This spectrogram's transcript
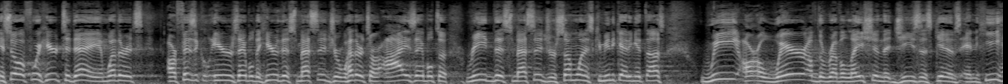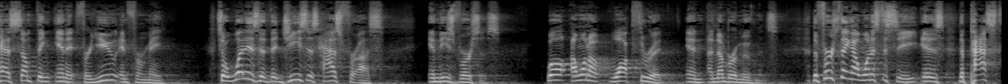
And so, if we're here today, and whether it's our physical ears able to hear this message, or whether it's our eyes able to read this message, or someone is communicating it to us, we are aware of the revelation that Jesus gives, and He has something in it for you and for me. So, what is it that Jesus has for us in these verses? Well, I want to walk through it in a number of movements. The first thing I want us to see is the past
